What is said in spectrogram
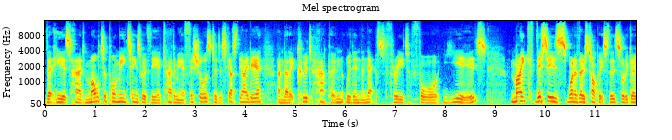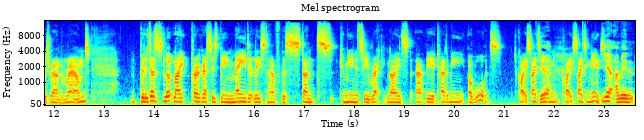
that he has had multiple meetings with the Academy officials to discuss the idea and that it could happen within the next three to four years. Mike, this is one of those topics that sort of goes round and round. But it does look like progress is being made, at least to have the stunts community recognised at the Academy Awards. It's quite exciting, Yeah. quite exciting news. Yeah, I mean,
